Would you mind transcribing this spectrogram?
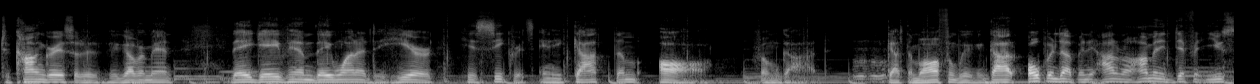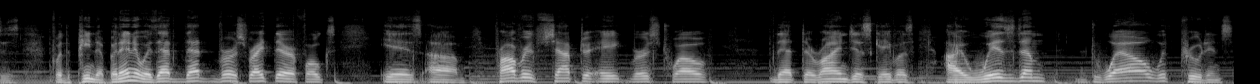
to Congress or to the government. They gave him. They wanted to hear his secrets, and he got them all from God. Got them all from God. God opened up, and I don't know how many different uses for the peanut. But anyways, that that verse right there, folks, is um, Proverbs chapter eight, verse twelve, that uh, Ryan just gave us. I wisdom dwell with prudence,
